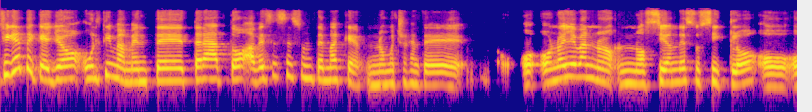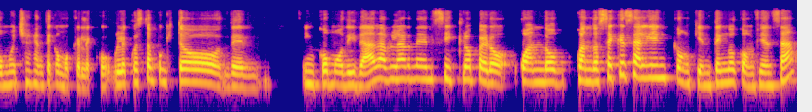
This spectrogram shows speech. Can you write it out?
fíjate que yo últimamente trato, a veces es un tema que no mucha gente o, no lleva noción de su ciclo o, o, mucha gente como que le, le cuesta un poquito de incomodidad hablar del ciclo, pero cuando, cuando sé que es alguien con quien tengo confianza,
